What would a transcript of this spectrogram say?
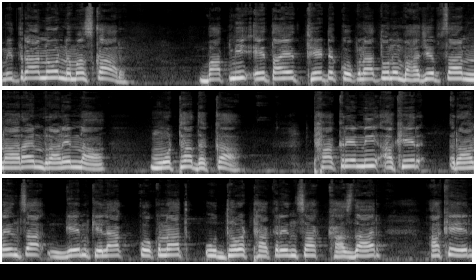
मित्रांनो नमस्कार. बातमी येत आहे थेट कोकणातून भाजपचा नारायण राणेंना मोठा धक्का. ठाकरेंनी अखेर राणेंचा गेम केला. कोकणात उद्धव ठाकरेंचा खासदार अखेर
